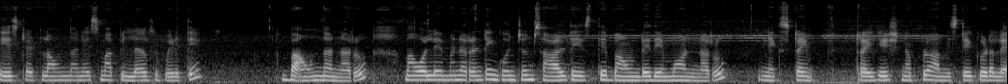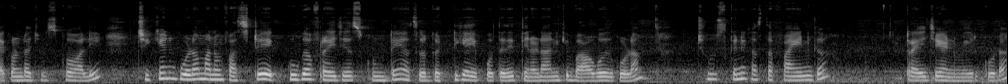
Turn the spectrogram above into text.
టేస్ట్ ఎట్లా ఉందనేసి మా పిల్లలకి పెడితే బాగుందన్నారు. మా వాళ్ళు ఏమన్నారంటే ఇంకొంచెం సాల్ట్ వేస్తే బాగుండేదేమో అన్నారు. నెక్స్ట్ టైం ట్రై చేసినప్పుడు ఆ మిస్టేక్ కూడా లేకుండా చూసుకోవాలి. చికెన్ కూడా మనం ఫస్ట్ ఎక్కువగా ఫ్రై చేసుకుంటే అసలు గట్టిగా అయిపోతుంది తినడానికి బాగోదు కూడా. చూసుకుని కాస్త ఫైన్గా ట్రై చేయండి మీరు కూడా.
